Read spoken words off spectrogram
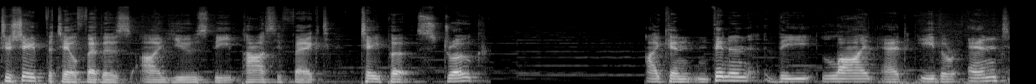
To shape the tail feathers I use the path effect taper stroke I can thinnen the line at either end.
